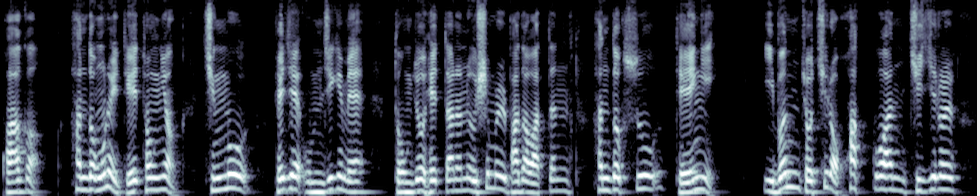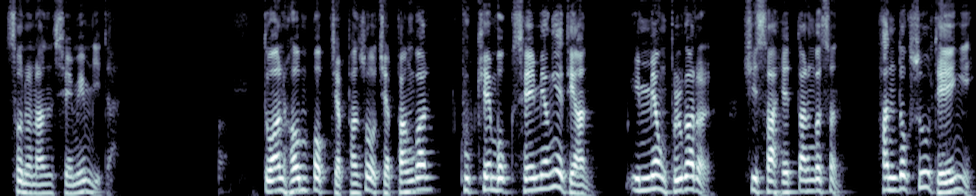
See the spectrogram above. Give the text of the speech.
과거 한동훈의 대통령 직무 배제 움직임에 동조했다는 의심을 받아왔던 한덕수 대행이 이번 조치로 확고한 지지를 선언한 셈입니다. 또한 헌법재판소 재판관 국회 목 3명에 대한 임명 불가를 시사했다는 것은 한덕수 대행이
